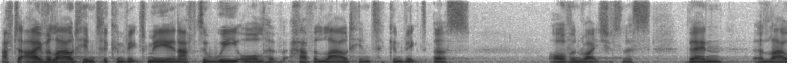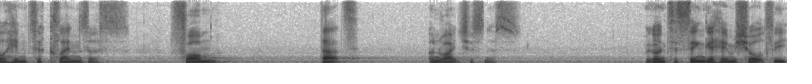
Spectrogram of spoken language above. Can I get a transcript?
after I've allowed Him to convict me, and after we all have, have allowed Him to convict us, of unrighteousness, then allow Him to cleanse us from that unrighteousness. We're going to sing a hymn shortly.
